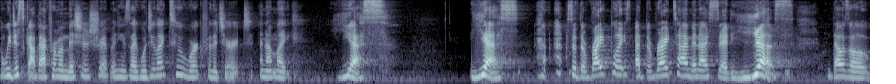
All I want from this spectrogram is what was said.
we just got back from a mission trip, and he's like, Would you like to work for the church? And I'm like, yes. Yes. I was at the right place at the right time, and I said yes. That was a,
